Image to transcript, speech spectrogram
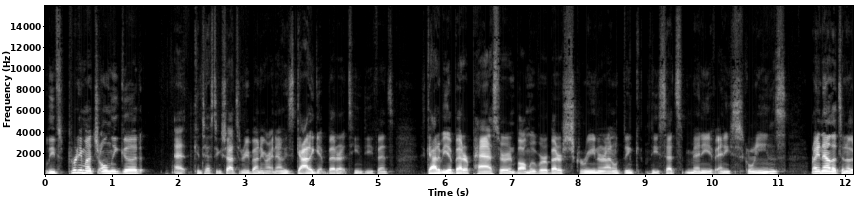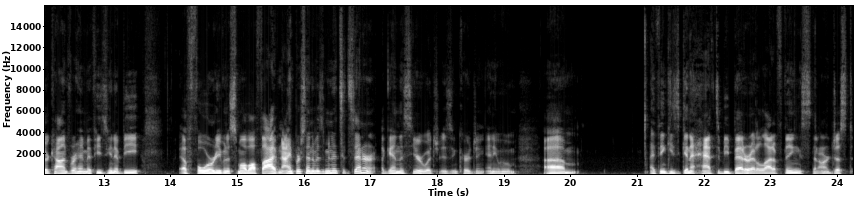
Leaves pretty much only good at contesting shots and rebounding right now. He's got to get better at team defense. He's got to be a better passer and ball mover, a better screener. I don't think he sets many, if any, screens right now. That's another con for him. If he's going to be a four, even a small ball five, nine percent of his minutes at center again this year, which is encouraging. Anywho, um, I think he's going to have to be better at a lot of things that aren't just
